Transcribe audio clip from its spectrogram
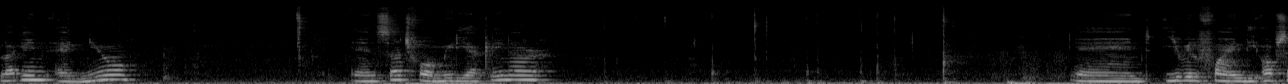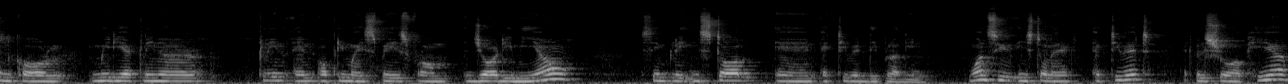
plugin add new and search for media cleaner. And you will find the option called media cleaner clean and optimize space from Jordy Meow simply install and activate the plugin. Once you install and activate it will show up here.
